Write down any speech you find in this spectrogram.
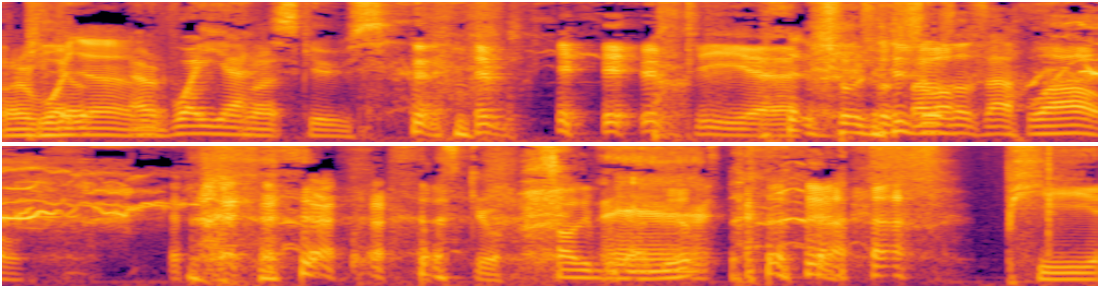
Un voyant un voyant excuse. Puis Jojo, Jojo Savard. Wow. Sans des Puis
